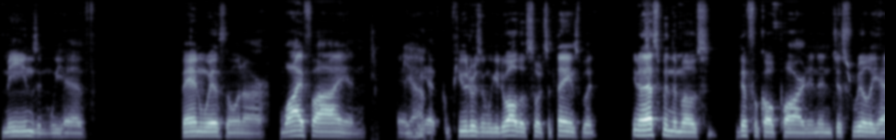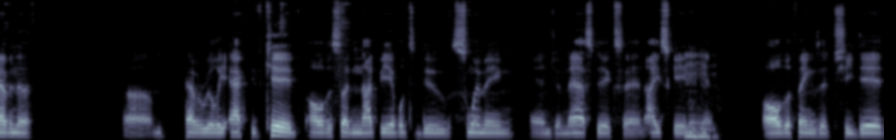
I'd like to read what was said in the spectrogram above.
means and we have bandwidth on our Wi-Fi and and yeah. we have computers and we can do all those sorts of things. But you know, that's been the most difficult part. And then just really having to um, have a really active kid all of a sudden not be able to do swimming and gymnastics and ice skating mm-hmm. and all the things that she did.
